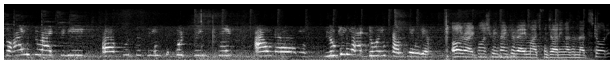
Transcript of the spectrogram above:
trying to actually uh, put the things, put things straight and uh, looking at doing something here. All right, Moshmi, thank you very much for joining us on that story.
